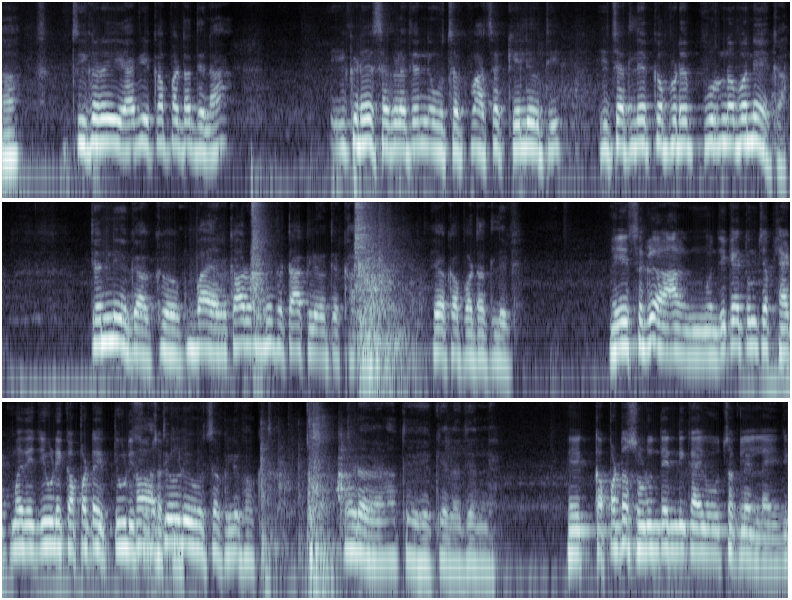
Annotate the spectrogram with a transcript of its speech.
हां? तिकडे ह्या बी कपाटात आहे ना इकडे सगळं त्यांनी उचक पाचक केली होती. हिच्यातले कपडे पूर्णपणे आहे का? त्यांनी का क- बाहेर काढून तिथं टाकले होते खाली या कपाटातले बी. हे सगळं आ- म्हणजे काय तुमच्या फ्लॅटमध्ये जेवढे कपाट आहेत तेवढी हा तेवढी उचकली फक्त. थोड्या वेळात हे केलं त्यांनी. हे कपाट सोडून त्यांनी काही उचकलेलं नाही जे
